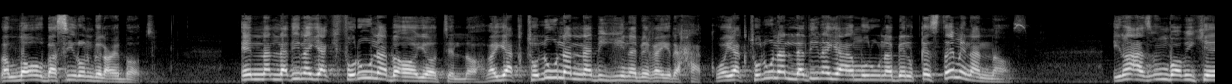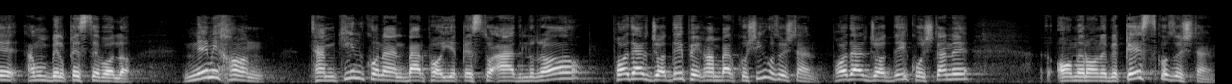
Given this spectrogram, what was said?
والله بصیر بالعباد. ان الذين يكفرون بآيات الله و یقتلون النبیین بغیر حق و یقتلون الذين یأمرون بالقسط من الناس. اینا از اون بابی که همون بالقسط بالا. نمی‌خوان تمکین کنن بر پای قسط و عدل را. پا در جاده پیغمبر کشی گذاشتن. پا در جاده کشتن آمران به قسط گذاشتن.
